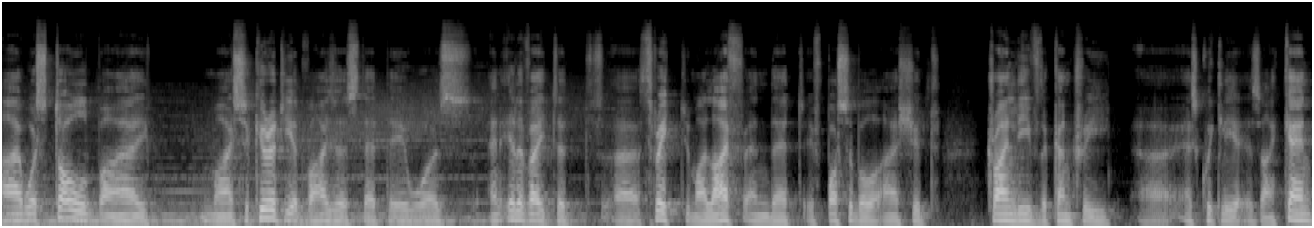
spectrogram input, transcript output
I was told by my security advisors that there was an elevated uh, threat to my life and that if possible I should try and leave the country uh, as quickly as I can.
